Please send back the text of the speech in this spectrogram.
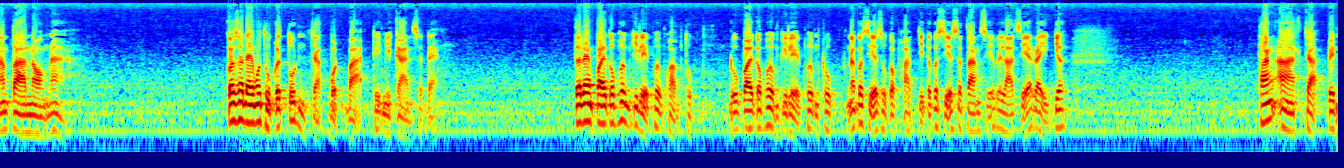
น้ำตานองหน้า ก็แสดงว่าถูกกระตุ้นจากบทบาทที่มีการแสดง แสดงไปก็เพิ่มกิเลสเพิ่มความทุกข์ ดูไปก็เพิ่มกิเลสเพิ่มทุกข์นั่นก็เสียสุขภาพจิตแล้วก็เสียสตางค์เสียเวลาเสียอะไรอีกเยอะ ทั้งอาจจะเป็น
